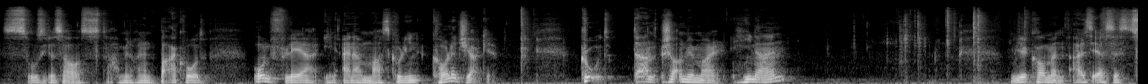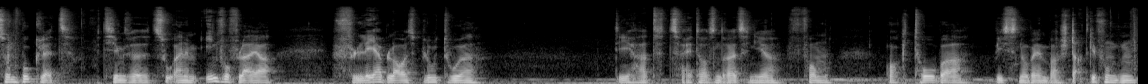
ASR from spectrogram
So sieht das aus. Da haben wir noch einen Barcode und Flair in einer maskulinen College-Jacke. Gut, dann schauen wir mal hinein. Wir kommen als erstes zum Booklet beziehungsweise zu einem Infoflyer. Flair Blaues Bluttour. Die hat 2013 hier vom Oktober bis November stattgefunden.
